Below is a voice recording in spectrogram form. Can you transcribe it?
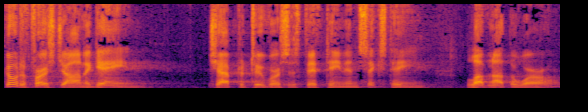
Go to 1 John again, chapter 2, verses 15 and 16. Love not the world,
